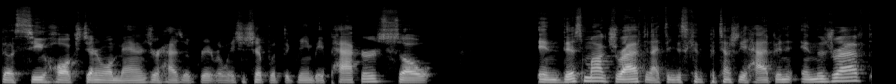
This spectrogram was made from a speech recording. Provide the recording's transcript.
the Seahawks general manager has a great relationship with the Green Bay Packers. So in this mock draft, and I think this could potentially happen in the draft,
